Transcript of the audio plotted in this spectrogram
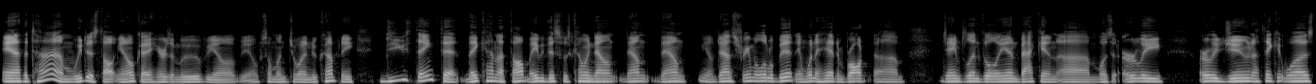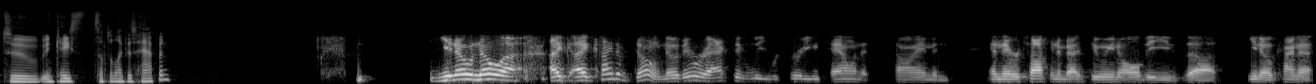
And at the time, we just thought, you know, okay, here's a move. You know, you know, someone joined a new company. Do you think that they kind of thought maybe this was coming down, down, down, you know, downstream a little bit, and went ahead and brought um, James Linville in back in, um, was it early, early June, I think it was, to in case something like this happened? You know, no, uh, I I kind of don't. No, they were actively recruiting talent at the time, and and they were talking about doing all these, uh, you know, kind of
